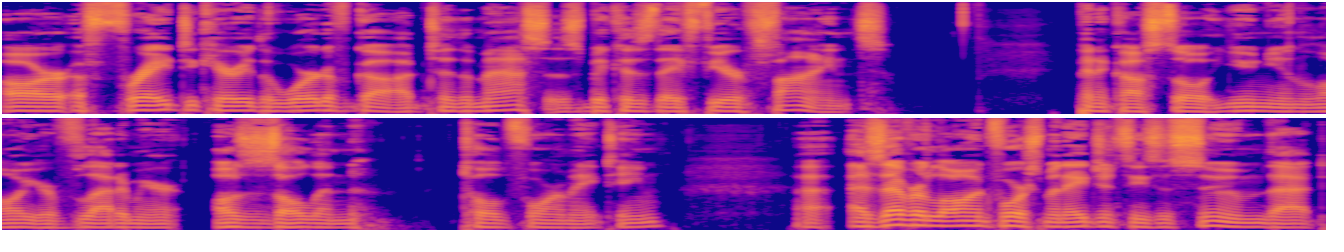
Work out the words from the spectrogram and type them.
are afraid to carry the word of God to the masses because they fear fines. Pentecostal Union lawyer Vladimir Ozolin told Forum 18. Uh, as ever, law enforcement agencies assume that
